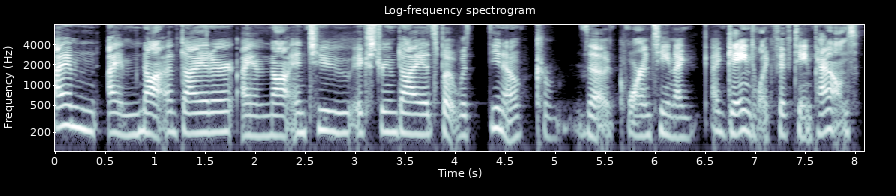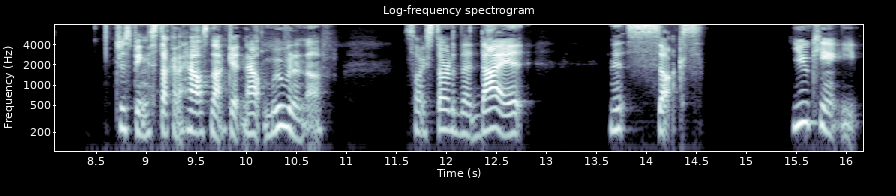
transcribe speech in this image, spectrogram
I am I am not a dieter. I am not into extreme diets, but with you know qu- the quarantine, I I gained like 15 pounds just being stuck in the house, not getting out, moving enough. So I started that diet, and it sucks. You can't eat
